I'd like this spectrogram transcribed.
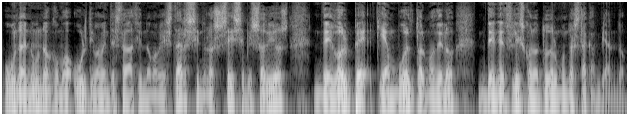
uno en uno como últimamente estaba haciendo Movistar, sino los seis episodios de golpe que han vuelto al modelo de Netflix con todo el mundo está cambiando.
